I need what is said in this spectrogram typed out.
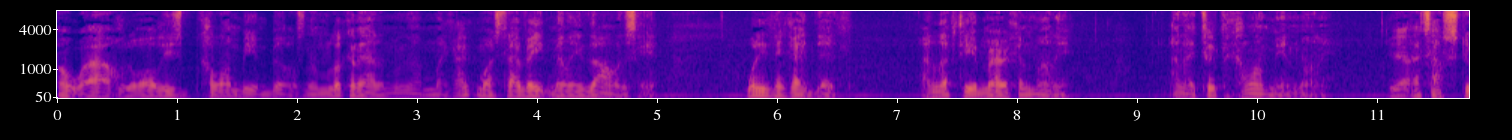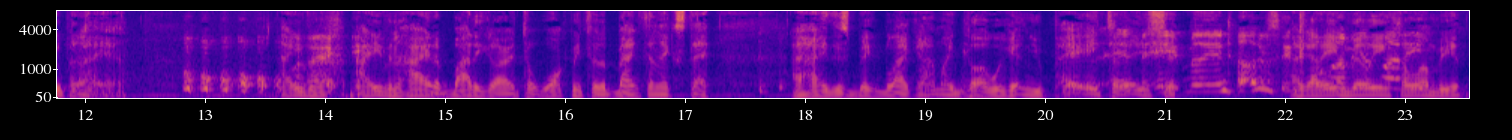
Oh wow. with all these Colombian bills. And I'm looking at them, and I'm like, I must have $8 million here. What do you think I did? I left the American money, and I took the Colombian money. Yeah. That's how stupid I am. I even I even hired a bodyguard to walk me to the bank the next day. I hired this big black guy. I'm like, dog, we're getting you paid today. Shit. eight million dollars. I got eight million Colombian.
